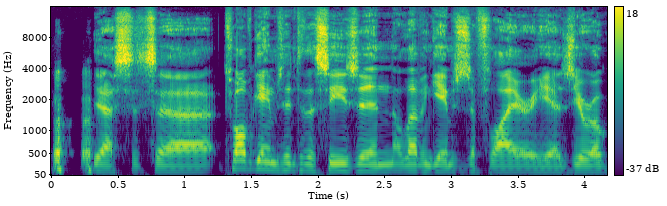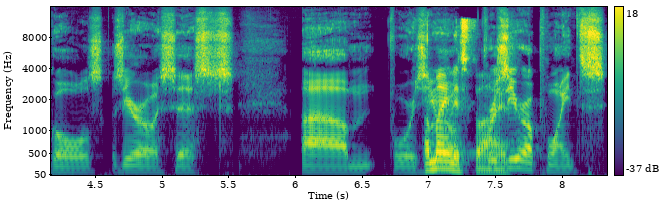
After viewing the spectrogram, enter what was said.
yes, it's uh, twelve games into the season, eleven games as a flyer. He has zero goals, zero assists, um, for zero, a minus five. for zero points,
